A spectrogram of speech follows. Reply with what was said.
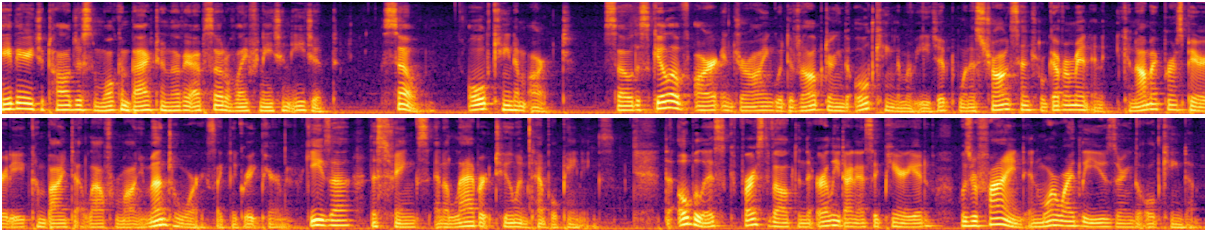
Hey there, Egyptologists, and welcome back to another episode of Life in Ancient Egypt. So, Old Kingdom art. So, the skill of art and drawing would develop during the Old Kingdom of Egypt when a strong central government and economic prosperity combined to allow for monumental works like the Great Pyramid of Giza, the Sphinx, and elaborate tomb and temple paintings. The obelisk, first developed in the early dynastic period, was refined and more widely used during the Old Kingdom.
